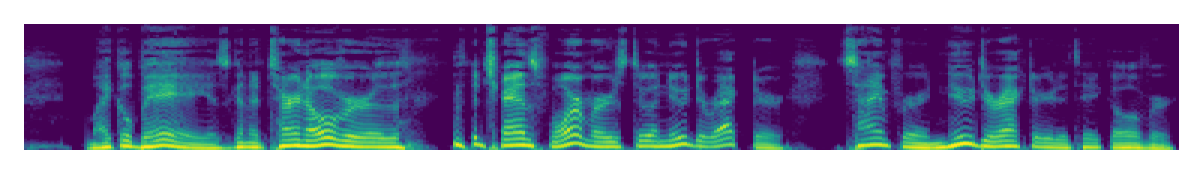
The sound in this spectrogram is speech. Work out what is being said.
Michael Bay is going to turn over the, the Transformers to a new director. It's time for a new director to take over.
